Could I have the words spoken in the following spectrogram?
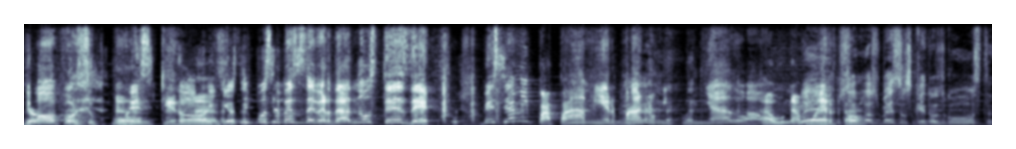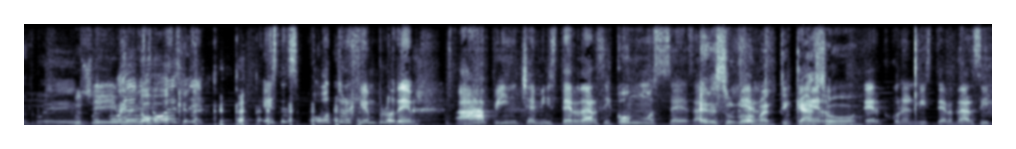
Yo, por ¿Quién supuesto. Yo sí puse besos de verdad, no ustedes de. Besé a mi papá, a mi hermano, a mi cuñado, a, A un una Güey, muerto. pues son los besos que nos gustan, güey. Pues Pues sí, por eso, este, este es otro ejemplo de. Ah, pinche Mr. Darcy, ¿cómo se. Eres un terco, romanticazo. terco, terco con el Mr. Darcy.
